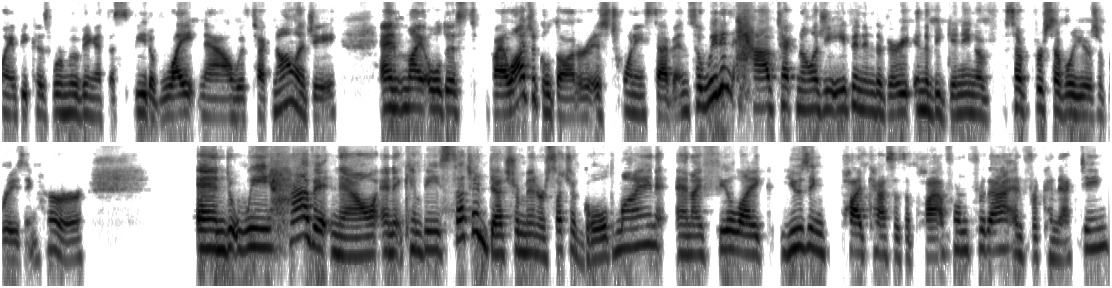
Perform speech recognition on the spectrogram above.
point because we're moving at the speed of light now with technology. And my oldest biological daughter is 27. So we didn't have technology even in the very in the beginning of for several years of raising her and we have it now and it can be such a detriment or such a gold mine and i feel like using podcasts as a platform for that and for connecting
